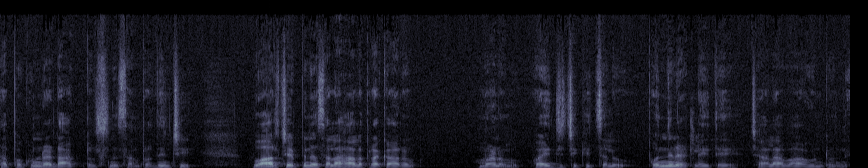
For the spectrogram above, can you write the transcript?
తప్పకుండా డాక్టర్స్ని సంప్రదించి వారు చెప్పిన సలహాల ప్రకారం మనం వైద్య చికిత్సలు పొందినట్లయితే చాలా బాగుంటుంది.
